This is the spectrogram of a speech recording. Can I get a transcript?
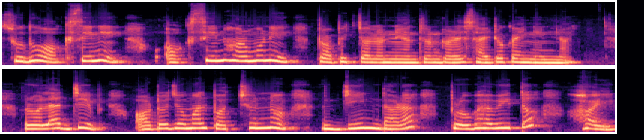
শুধু অক্সিনই, অক্সিন হরমোনই ট্রপিক চলন নিয়ন্ত্রণ করে, সাইটোকাইনিন নয়। রোলার জীব অটোজোমাল পচ্ছন্ন জিন দ্বারা প্রভাবিত হয়।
